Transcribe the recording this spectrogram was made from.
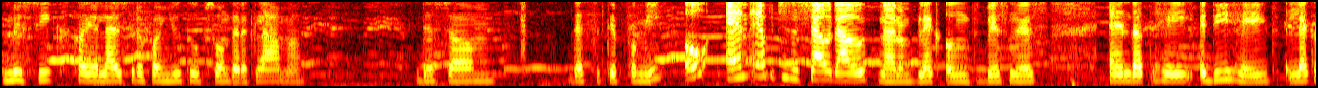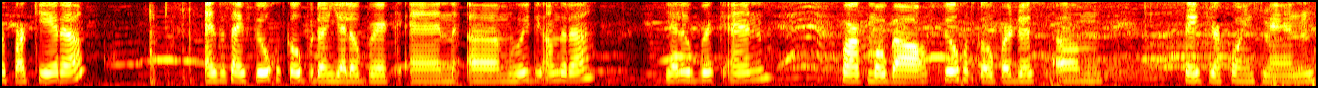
muziek kan je luisteren van YouTube zonder reclame. Dus um, that's the tip for me. Oh, en eventjes een shout-out naar een black-owned business. En dat heet, die heet Lekker Parkeren. En ze zijn veel goedkoper dan Yellow Brick en um, hoe heet die andere? Yellow Brick en Park Mobile. Veel goedkoper. Dus um, save your coins, man.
